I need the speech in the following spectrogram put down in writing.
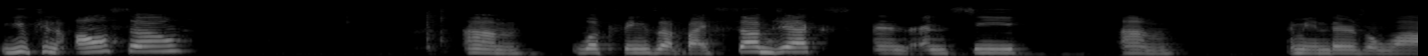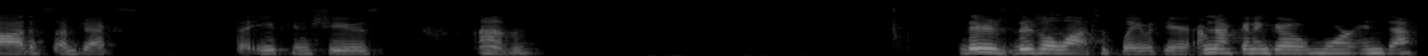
You can also um, look things up by subjects and and see. Um, I mean, there's a lot of subjects that you can choose. Um, there's there's a lot to play with here. I'm not going to go more in depth,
